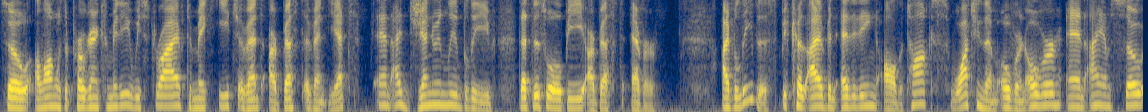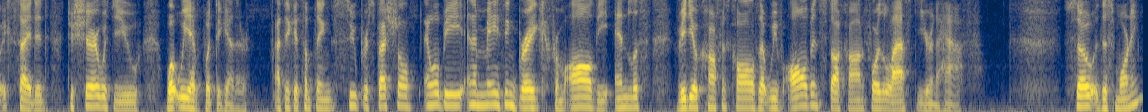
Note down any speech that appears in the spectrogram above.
So, along with the program committee, we strive to make each event our best event yet, and I genuinely believe that this will be our best ever. I believe this because I have been editing all the talks, watching them over and over, and I am so excited to share with you what we have put together. I think it's something super special and will be an amazing break from all the endless video conference calls that we've all been stuck on for the last year and a half. So, this morning,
